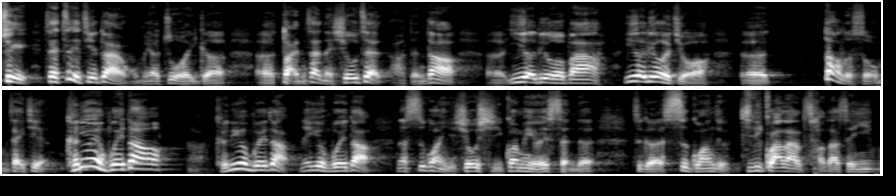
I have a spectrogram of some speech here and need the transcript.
所以在这个阶段，我们要做一个呃短暂的修正啊，等到呃一二六二八、一二六二九啊，呃。到的时候我们再见，肯定永远不会到哦啊，肯定永远不会到，那永远不会到，那视光也休息，光明也会省的这个视光这个叽里呱啦的嘈杂声音，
